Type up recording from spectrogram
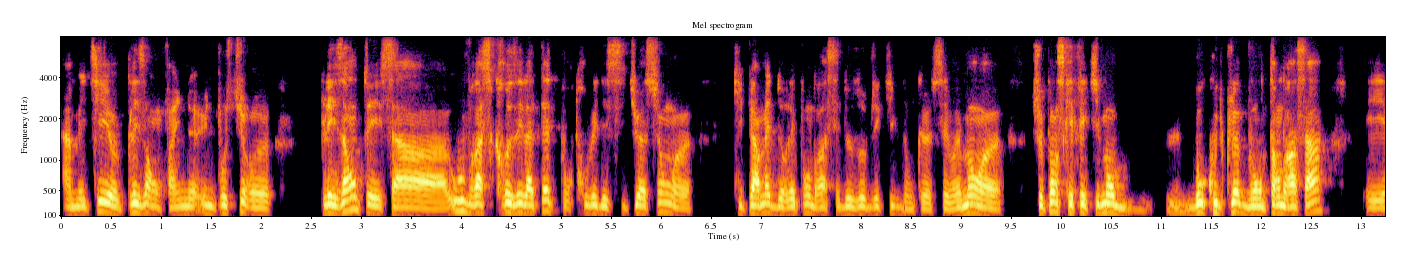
un métier euh, plaisant, enfin une, une, posture euh, plaisante et ça ouvre à se creuser la tête pour trouver des situations qui permettent de répondre à ces deux objectifs. Donc c'est vraiment, je pense qu'effectivement beaucoup de clubs vont tendre à ça et,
